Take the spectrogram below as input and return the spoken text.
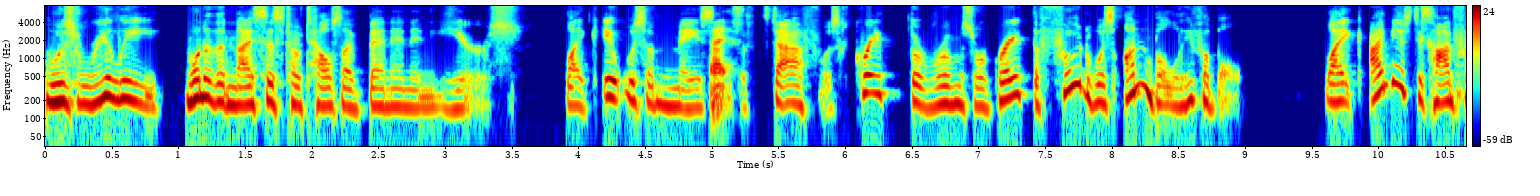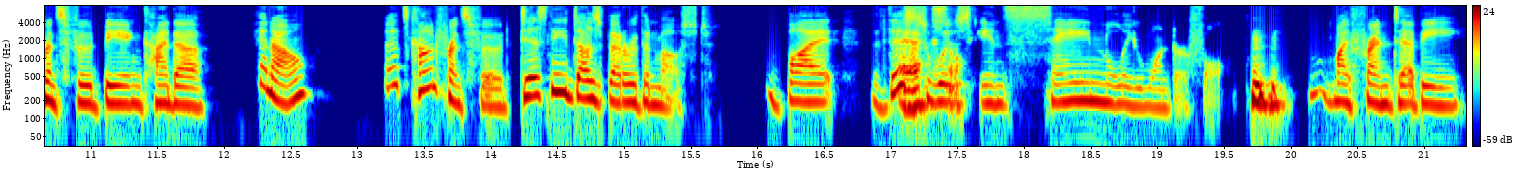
was really one of the nicest hotels I've been in in years. Like it was amazing. Nice. The staff was great. The rooms were great. The food was unbelievable. Like I'm used to conference food being kind of, you know, it's conference food. Disney does better than most. But this Excellent. was insanely wonderful. Mm-hmm. My friend Debbie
